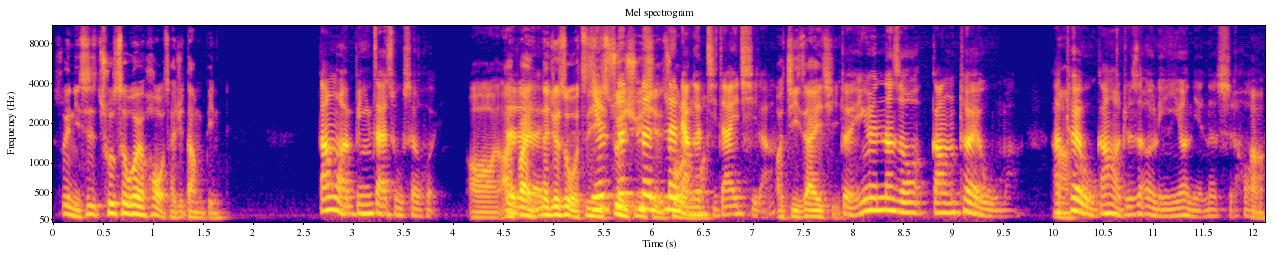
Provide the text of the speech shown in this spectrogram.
所以你是出社会后才去当兵？当完兵再出社会，哦，啊，对对不然那就是我自己顺序那写错了那那两个挤在一起啦。哦挤在一起，对，因为那时候刚退伍嘛，他、啊退伍刚好就是二零一二年的时候，啊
